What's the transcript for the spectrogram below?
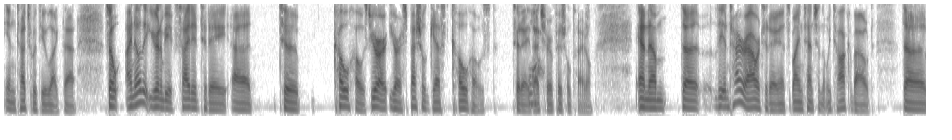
in touch with you like that. So I know that you're going to be excited today uh, to co-host. You're a, you're a special guest co-host today. That's your official title. And um, the the entire hour today, it's my intention that we talk about the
